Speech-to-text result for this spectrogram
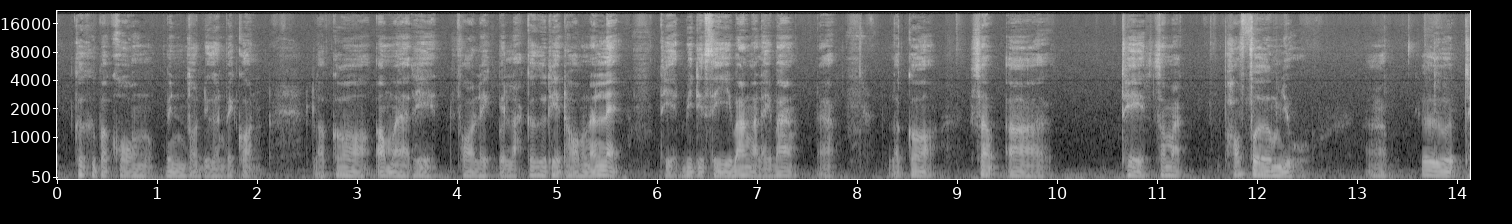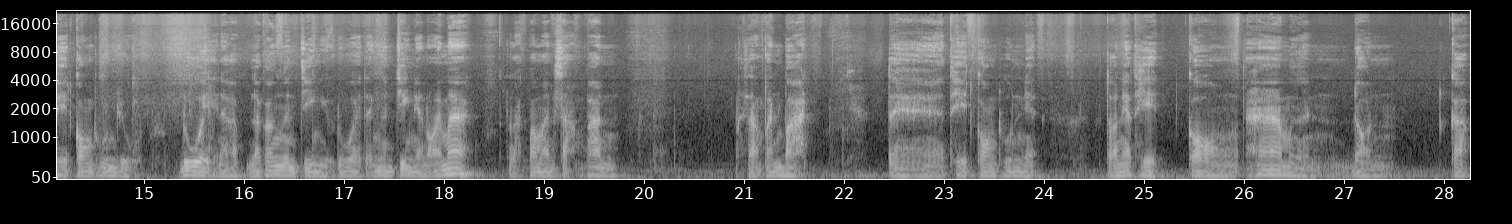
ๆ ก็คือประคองเป็นต่อเดือนไปก่อน แล้วก็เอามาเทรด forex เป็นหลักก็คือเทรดทองนั่นแหละ เทรด BTC บ้างอะไรบ้างนะครับ แล้วก็เทรดสมัครพอเฟิร์มอยู่นะครับคือเทรดกองทุนอยู่ด้วยนะครับ แล้วก็เงินจริงอยู่ด้วย แต่เงินจริงเนี่ยน้อยมาก หลักประมาณ 3,000 3,000 บาท แต่เทรดกองทุนเนี่ย ตอนนี้เทรด กอง 50,000 ดอลกับ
